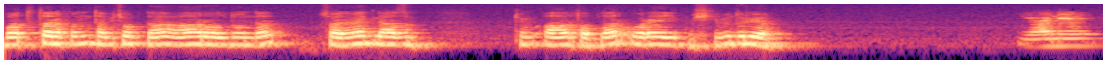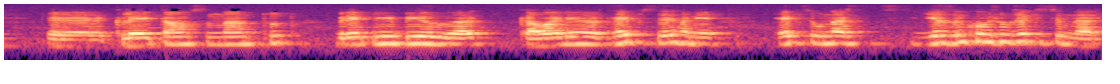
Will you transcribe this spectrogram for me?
Batı tarafının tabii çok daha ağır olduğunu da söylemek lazım. Tüm ağır toplar oraya gitmiş gibi duruyor. Yani e, Clay Thompson'dan tut Bradley Beal'lar, Kawhi Leonard hepsi hani hepsi bunlar yazın konuşulacak isimler.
